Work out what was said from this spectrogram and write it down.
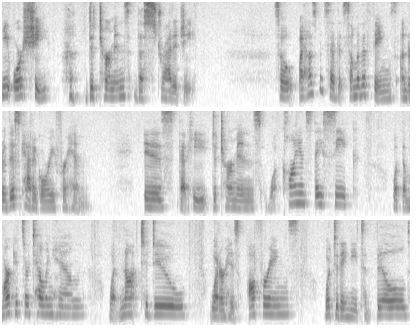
he or she determines the strategy. So my husband said that some of the things under this category for him is that he determines what clients they seek, what the markets are telling him, what not to do, what are his offerings, what do they need to build.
